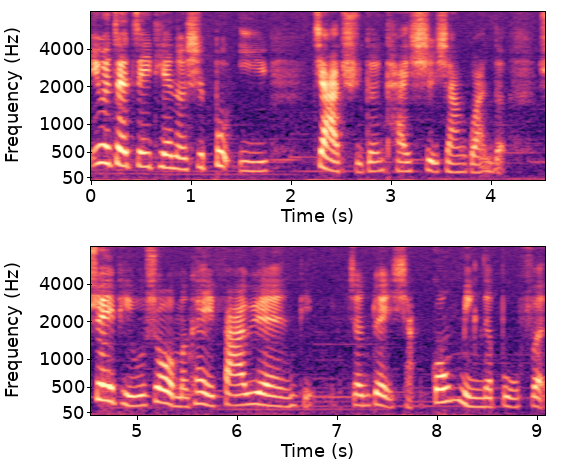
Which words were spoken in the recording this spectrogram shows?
因为在这一天呢，是不宜嫁娶跟开市相关的。所以，比如说，我们可以发愿，比。针对想功名的部分，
